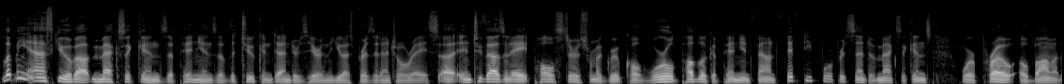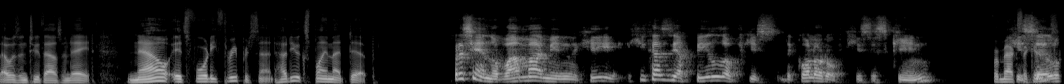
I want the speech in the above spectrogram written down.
Let me ask you about Mexicans' opinions of the two contenders here in the U.S. presidential race. Uh, in 2008, pollsters from a group called World Public Opinion found 54% of Mexicans were pro Obama. That was in 2008. Now it's 43%. How do you explain that dip? President Obama, I mean, he, he has the appeal of his the color of his skin. For Mexicans?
